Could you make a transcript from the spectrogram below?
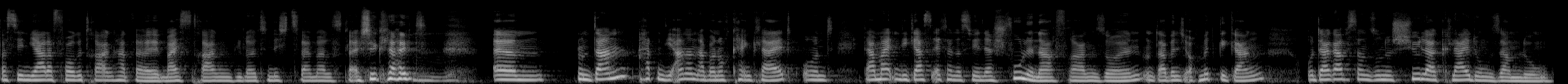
was sie ein Jahr davor getragen hat, weil meist tragen die Leute nicht zweimal das gleiche Kleid. Mhm. Ähm, und dann hatten die anderen aber noch kein Kleid. Und da meinten die Gasteltern, dass wir in der Schule nachfragen sollen. Und da bin ich auch mitgegangen. Und da gab es dann so eine Schülerkleidungssammlung.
